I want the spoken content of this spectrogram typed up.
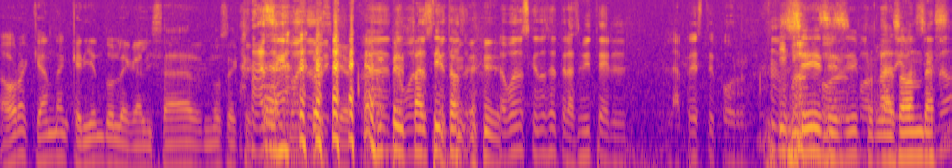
ahora que andan queriendo legalizar no sé qué cosa. sí, bueno, es sí. cierto. Lo, bueno es que no pastito. se, lo bueno es que no se transmite el- la peste por, Sí, sí, sí, por, las ondas.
